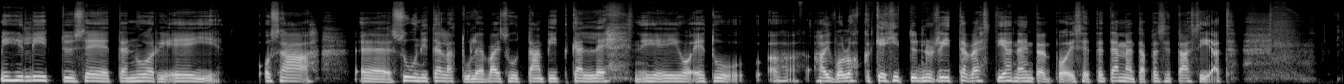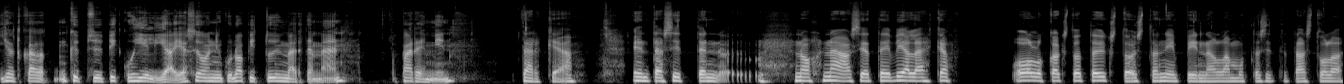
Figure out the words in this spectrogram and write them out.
mihin liittyy se, että nuori ei osaa suunnitella tulevaisuuttaan pitkälle, niin ei ole etuhaivolohka kehittynyt riittävästi ja näin päin pois, että tämän tapaiset asiat, jotka kypsyy pikkuhiljaa ja se on niin kuin opittu ymmärtämään paremmin. Tärkeää. Entä sitten, no nämä asiat ei vielä ehkä ollut 2011 niin pinnalla, mutta sitten taas tuolla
